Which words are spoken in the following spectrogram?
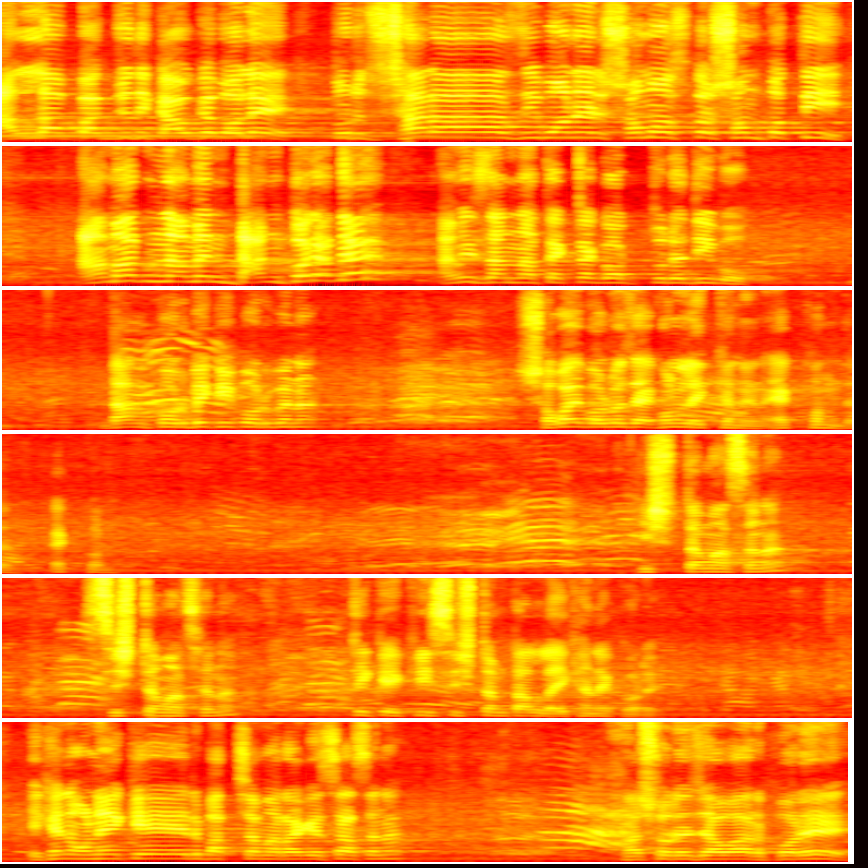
আল্লাহ পাক যদি কাউকে বলে, তোর সারা জীবনের সমস্ত সম্পত্তি আমার নামে দান করে দে, আমি জান্নাতে একটা ঘর তুলে দিব। দান করবে কি করবে না? সবাই বলবে যে, এখন লেখা নেন, এখন দেন, এখন। সিস্টেম আছে না? সিস্টেম আছে না? ঠিক একই সিস্টেমটা আল্লাহ এখানে করে। এখানে অনেকের বাচ্চা মারা গেছে, আছে না? হাসরে যাওয়ার পরে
